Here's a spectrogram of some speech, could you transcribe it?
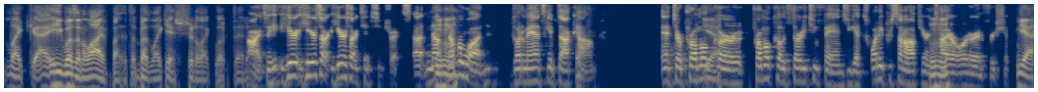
like uh, he wasn't alive, but but like yeah, she should have like looked at. Him. All right, so here here's our here's our tips and tricks. Uh, no, Mhm. Number one, go to manscaped.com. Enter promo Yeah. code promo code 32 fans. You get 20% off your Mhm. entire order and free shipping. Yeah,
